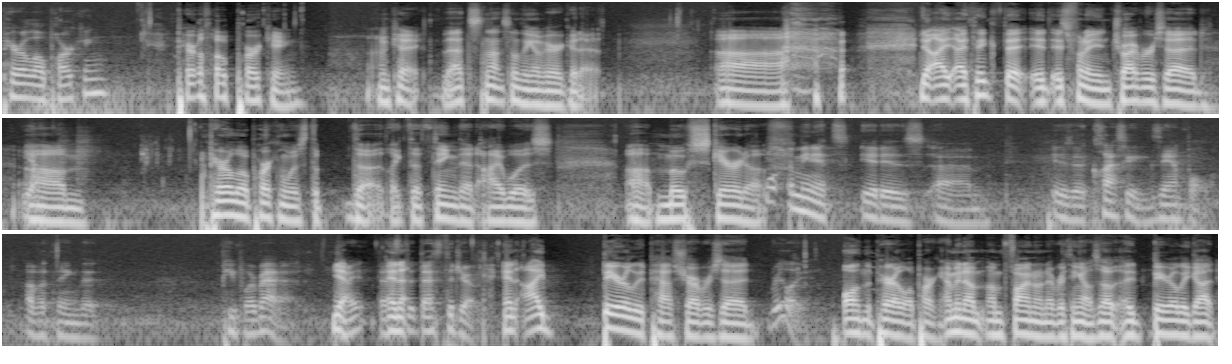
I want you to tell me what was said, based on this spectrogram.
parallel parking. Parallel parking. Okay, that's not something I'm very good at. Uh, no, I, I think that it, it's funny in driver's ed. Yeah. Um, parallel parking was the, the like the thing that I was uh, most scared of. Well, I mean, it's it is um, it is a classic example of a thing that people are bad at. Yeah, right? that's, and- the, that's the joke. and I barely passed driver's ed Really, on the parallel parking. I mean, I'm, I'm fine on everything else. I, I barely got,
